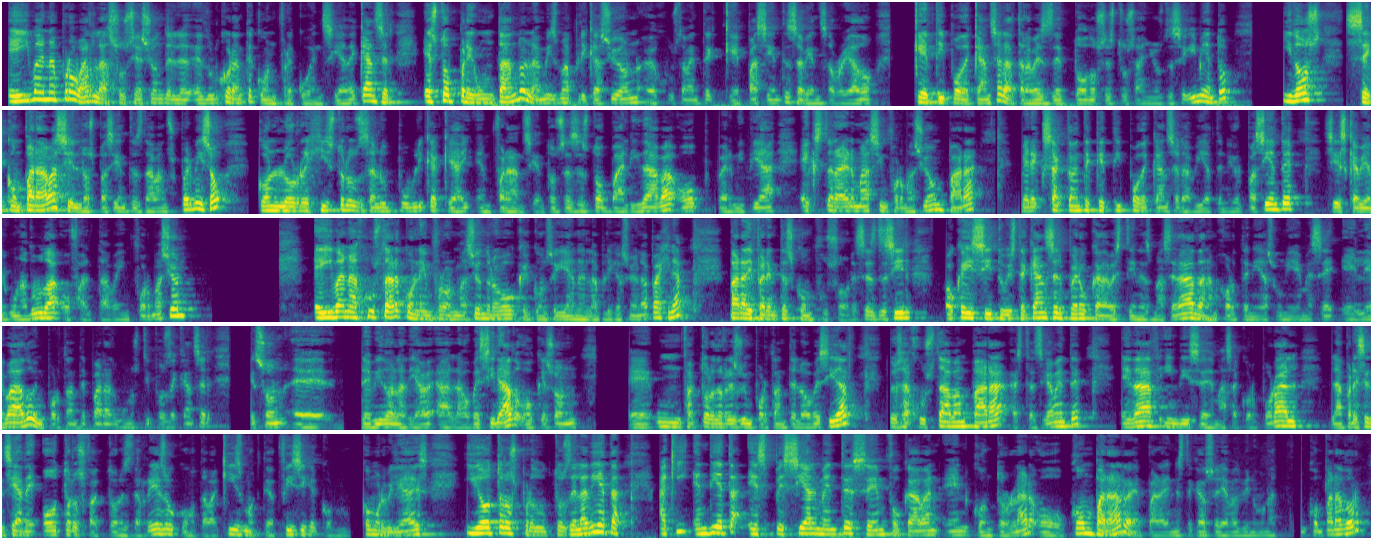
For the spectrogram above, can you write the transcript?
E iban a probar la asociación del edulcorante con frecuencia de cáncer. Esto preguntando en la misma aplicación eh, justamente qué pacientes habían desarrollado qué tipo de cáncer a través de todos estos años de seguimiento y dos, se comparaba, si los pacientes daban su permiso, con los registros de salud pública que hay en Francia. Entonces esto validaba o permitía extraer más información para ver exactamente qué tipo de cáncer había tenido el paciente, si es que había alguna duda o faltaba información e iban a ajustar con la información de nuevo que conseguían en la aplicación en la página para diferentes confusores. Es decir, ok, sí tuviste cáncer, pero cada vez tienes más edad, a lo mejor tenías un IMC elevado, importante para algunos tipos de cáncer que son eh, debido a la, a la obesidad o que son eh, un factor de riesgo importante la obesidad. Entonces ajustaban para, estadísticamente, edad, índice de masa corporal, la presencia de otros factores de riesgo como tabaquismo, actividad física, comorbilidades y otros productos de la dieta. Aquí en dieta especialmente se enfocaban en controlar o comparar, eh, para en este caso sería más bien un comparador,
